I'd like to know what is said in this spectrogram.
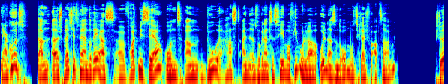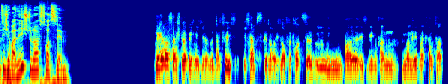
Ja gut, dann äh, spreche jetzt mit Andreas. Äh, freut mich sehr. Und ähm, du hast ein äh, sogenanntes Femur-Fibula-Ulna-Syndrom, muss ich gleich vorab sagen. Stört dich aber nicht, du läufst trotzdem. Nee, was heißt stört mich nicht. Also natürlich, ich hab's, genau, ich laufe trotzdem, weil ich irgendwann in meinem Leben erkannt habe,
